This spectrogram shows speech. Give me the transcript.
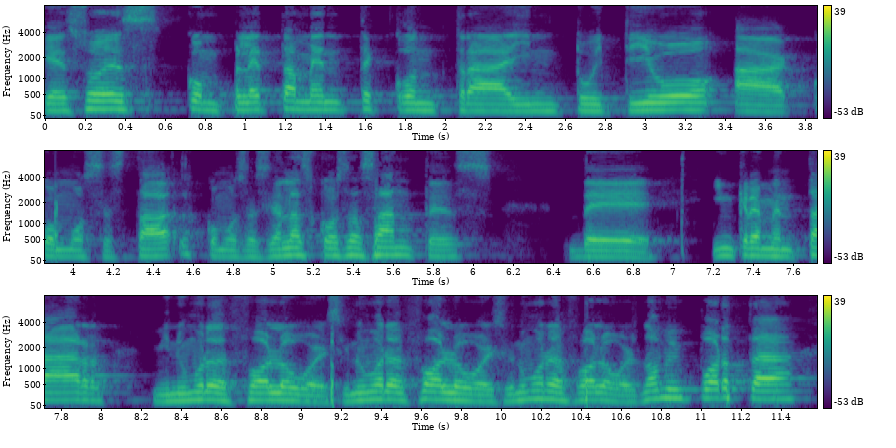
Que eso es completamente contraintuitivo a cómo se, está, cómo se hacían las cosas antes de incrementar mi número de followers, y número de followers, y número de followers. No me importa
